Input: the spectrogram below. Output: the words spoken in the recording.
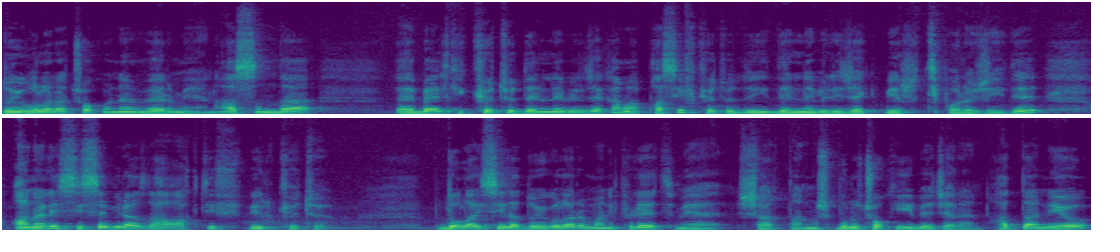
duygulara çok önem vermeyen, aslında e, belki kötü denilebilecek ama pasif kötü de- denilebilecek bir tipolojiydi. Analist ise biraz daha aktif bir kötü. Dolayısıyla duyguları manipüle etmeye şartlanmış. Bunu çok iyi beceren. Hatta Neo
